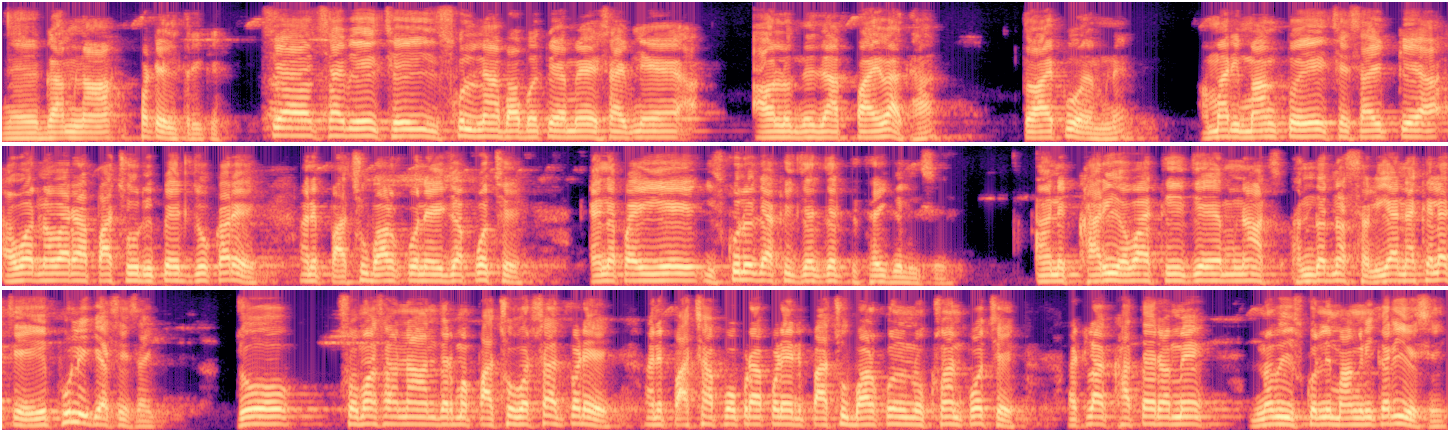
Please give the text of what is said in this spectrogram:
ને ગામના પટેલ તરીકે. સાહેબ એ છે સ્કૂલના બાબતે અમે સાહેબને આવેદન આપવા આવ્યા હતા, તો આપ્યું એમને. અમારી માંગ તો એ છે સાહેબ કે અવારનવાર આ પાછું રિપેર જો કરે અને પાછું બાળકોને ઈજા પહોંચે એના પછી એ સ્કૂલ જ આખી જર્જરિત થઈ ગયેલી છે. અને ખારી હવાથી જે એમના અંદરના સળિયા નાખેલા છે એ ફૂલી ગયા છે સાહેબ. જો ચોમાસાના અંદરમાં પાછો વરસાદ પડે અને પાછા પોપડા પડે અને પાછું બાળકોને નુકસાન પહોંચે એટલા ખાતર અમે નવી સ્કૂલની માંગણી કરીએ છીએ.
